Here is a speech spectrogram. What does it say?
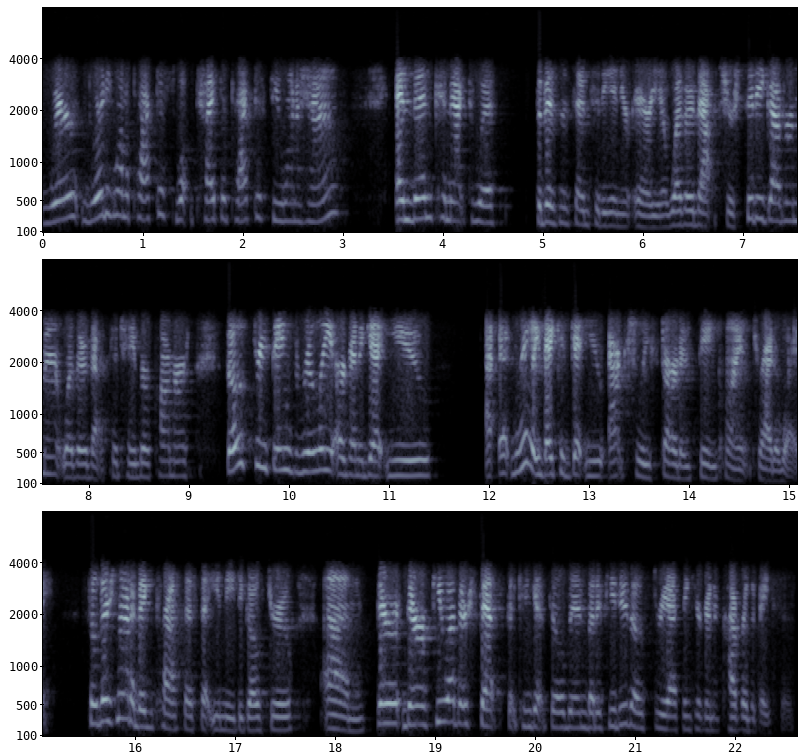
where where do you want to practice? What type of practice do you want to have? And then connect with the business entity in your area, whether that's your city government, whether that's the Chamber of Commerce. Those three things really are going to get you uh, really they could get you actually started seeing clients right away. So there's not a big process that you need to go through. Um, there there are a few other steps that can get filled in, but if you do those three, I think you're going to cover the bases.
